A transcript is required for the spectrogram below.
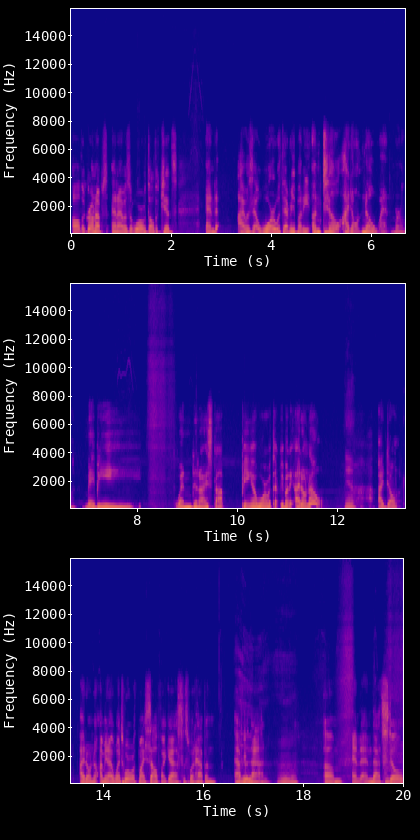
all the grown-ups and I was at war with all the kids. And I was at war with everybody until I don't know when, Merlin. Maybe when did I stop being at war with everybody? I don't know. yeah. I don't, I don't know. I mean, I went to war with myself, I guess, is what happened after that. Um, and, and that's still,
